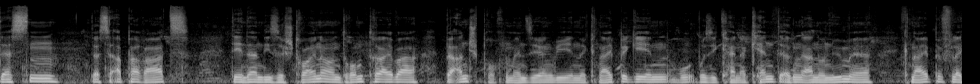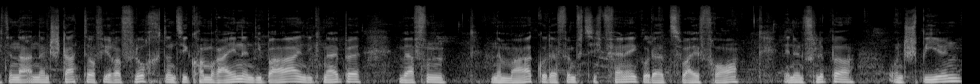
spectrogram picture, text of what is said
dessen, des Apparats, den dann diese Streuner und Rumtreiber beanspruchen, wenn sie irgendwie in eine Kneipe gehen, wo, wo sie keiner kennt, irgendeine anonyme Kneipe, vielleicht in einer anderen Stadt auf ihrer Flucht und sie kommen rein in die Bar, in die Kneipe, werfen eine Mark oder 50 Pfennig oder zwei Franc in den Flipper und spielen.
